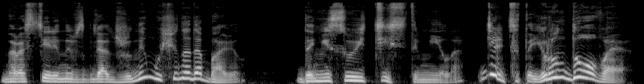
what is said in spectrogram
На растерянный взгляд жены мужчина добавил. «Да не суетись ты, мила, дельце-то ерундовое!»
